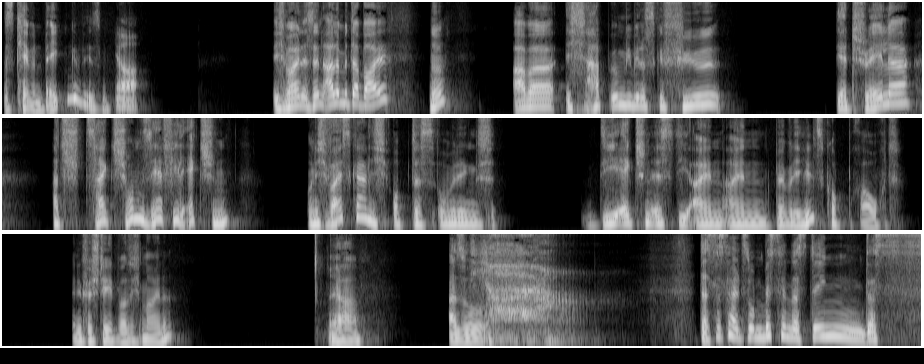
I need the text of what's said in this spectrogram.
Das ist Kevin Bacon gewesen. Ja, Ich meine, es sind alle mit dabei, ne? Aber ich habe irgendwie das Gefühl, der Trailer hat, zeigt schon sehr viel Action. Und ich weiß gar nicht, ob das unbedingt die Action ist, die ein, ein Beverly Hills Cop braucht. Wenn ihr versteht, was ich meine. Ja. Also. Das ist halt so ein bisschen das Ding, das.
